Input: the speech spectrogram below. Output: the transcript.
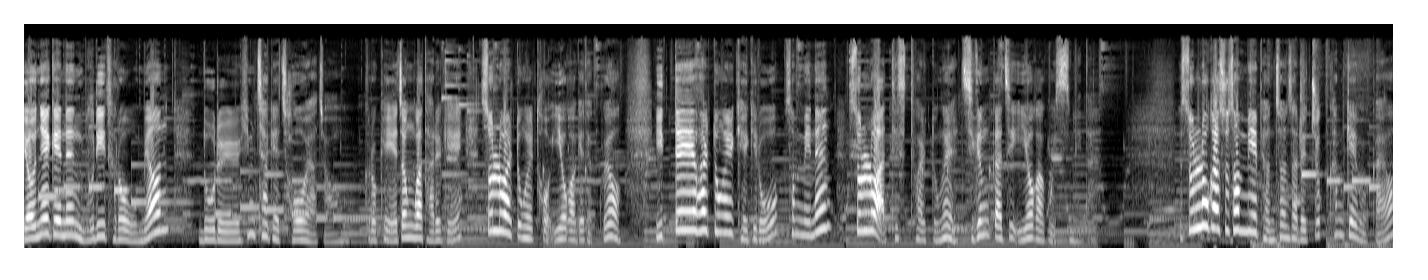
연예계는 물이 들어오면 노를 힘차게 저어야죠. 그렇게 예전과 다르게 솔로 활동을 더 이어가게 됐고요. 이때의 활동을 계기로 선미는 솔로 아티스트 활동을 지금까지 이어가고 있습니다. 솔로 가수 선미의 변천사를 쭉 함께 해볼까요?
